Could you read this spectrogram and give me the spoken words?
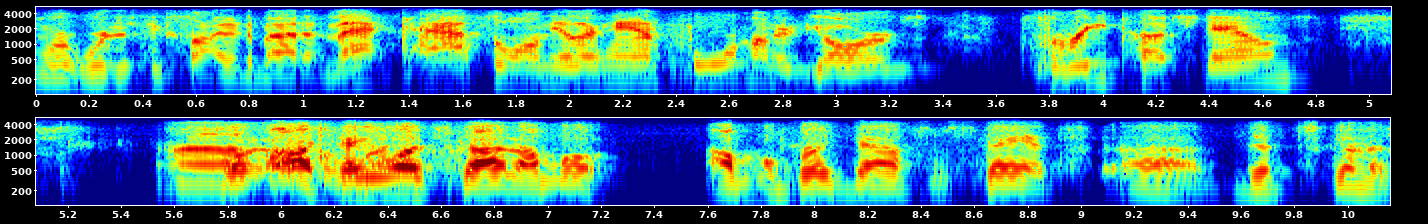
we're we're just excited about it. Matt Cassel, on the other hand, 400 yards, three touchdowns. Uh, well, I'll tell you what, Scott, I'm gonna I'm gonna break down some stats uh, that's gonna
